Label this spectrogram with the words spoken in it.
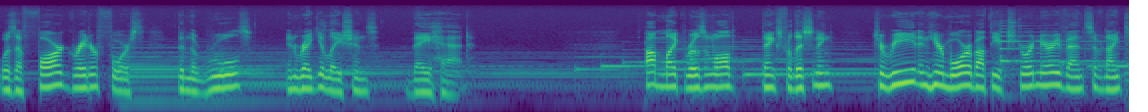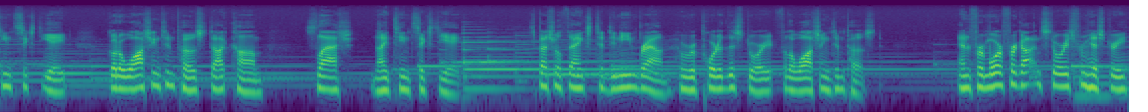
was a far greater force than the rules and regulations they had. I'm Mike Rosenwald. Thanks for listening. To read and hear more about the extraordinary events of 1968, go to washingtonpost.com slash 1968. Special thanks to Deneen Brown, who reported this story for the Washington Post. And for more forgotten stories from history,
